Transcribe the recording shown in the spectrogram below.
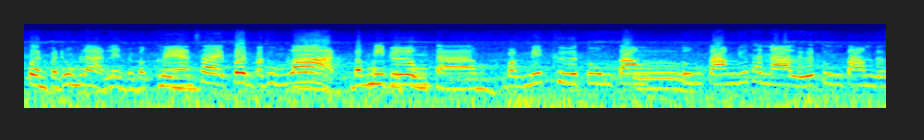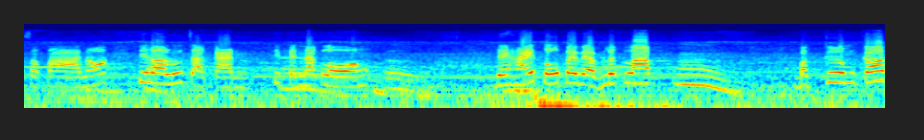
เปิ่นปทุมราชเล่นเป็นบักกึแมมนใช่เปิ้ลปทุมราช บักมีดเป็นกึตุมตาม บักมิดคือตูมตามเออ ตูมตามยุทธนาหรือตูมตามเดอะสตาร์เนาะที่จ้ะเรารู้จักกันที่เป็นนักร้องเออได้หายตัวไปแบบลึกลับ อืมบักกึมกับ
